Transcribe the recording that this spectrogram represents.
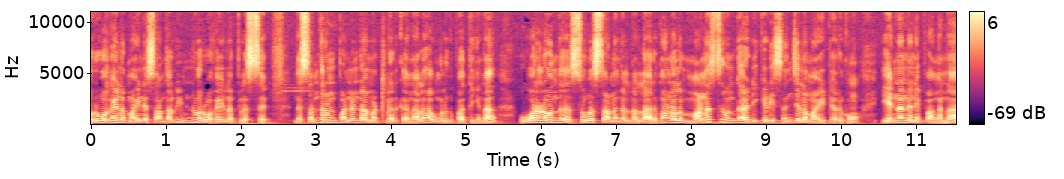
ஒரு வகையில் மைனஸ் ஆனாலும் இன்னொரு வகையில் ப்ளஸ்ஸு இந்த சந்திரன் பன்னெண்டாம் இடத்துல இருக்கிறதுனால அவங்களுக்கு பார்த்திங்கன்னா ஓரளவு இந்த சுகஸ்தானங்கள் நல்லா இருக்கும். ஆனாலும் மனசு வந்து அடிக்கடி சஞ்சலமாகிட்டே இருக்கும். என்ன நினைப்பாங்கன்னா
